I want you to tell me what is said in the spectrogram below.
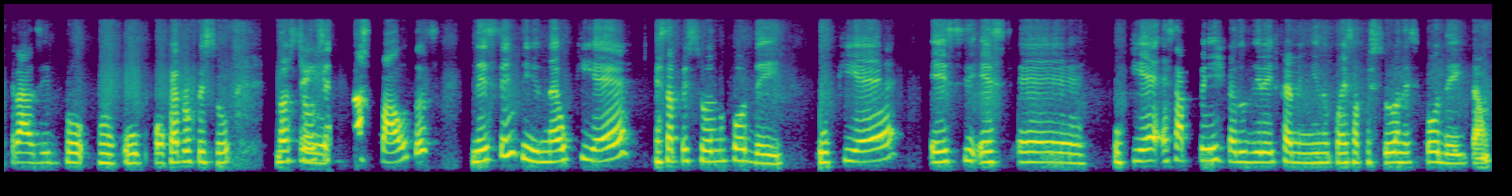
trazido por, por, por qualquer professor. Nós trouxemos as pautas nesse sentido, né? O que é essa pessoa no poder? O que é esse, esse é, o que é essa perca do direito feminino com essa pessoa nesse poder. Então,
